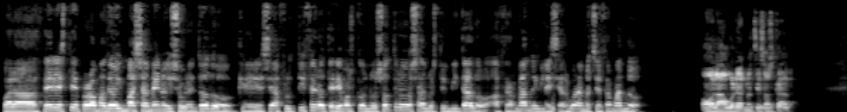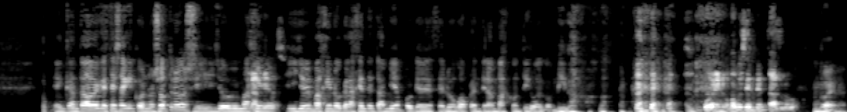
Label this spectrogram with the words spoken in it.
Para hacer este programa de hoy más ameno y sobre todo que sea fructífero, tenemos con nosotros a nuestro invitado, a Fernando Iglesias. Buenas noches, Fernando. Hola, buenas noches, Oscar. Encantado de que estés aquí con nosotros y yo me imagino Gracias. y yo me imagino que la gente también, porque desde luego aprenderán más contigo que conmigo. Bueno, vamos a intentarlo. Bueno,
